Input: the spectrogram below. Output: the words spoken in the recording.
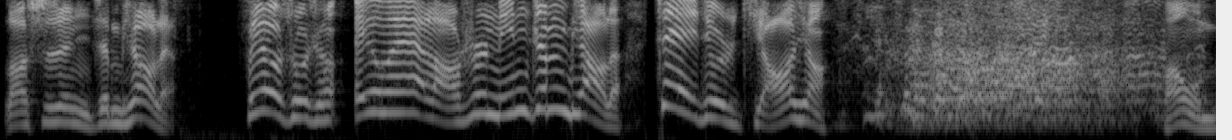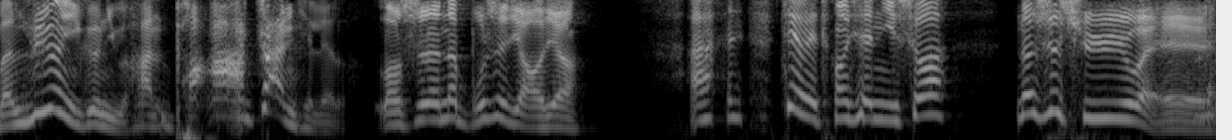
老师你真漂亮，非要说成‘哎呦喂，老师您真漂亮’，这就是矫情。”完，我们班另一个女汉子啪站起来了：“老师，那不是矫情，啊，这位同学你说那是虚伪。”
